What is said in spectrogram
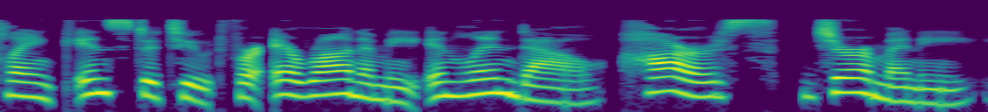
Planck Institute for Aeronomy in Lindau Harz, Germany,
